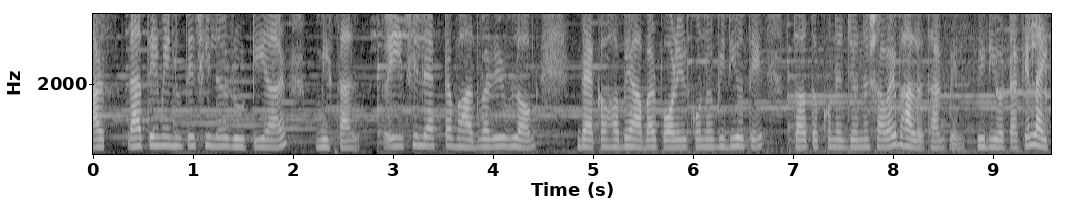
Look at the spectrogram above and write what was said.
আর রাতের মেনুতে ছিল রুটি আর মিসাল তো এই ছিল একটা ভাত বাড়ির ব্লগ দেখা হবে আবার পরের কোনো ভিডিওতে। ততক্ষণের জন্য সবাই ভালো থাকবেন। ভিডিওটাকে লাইক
